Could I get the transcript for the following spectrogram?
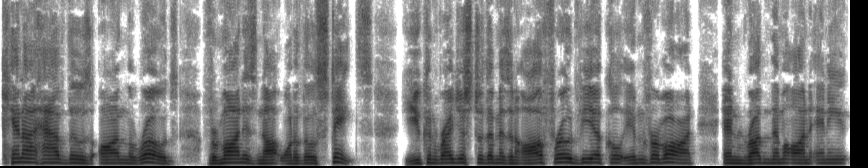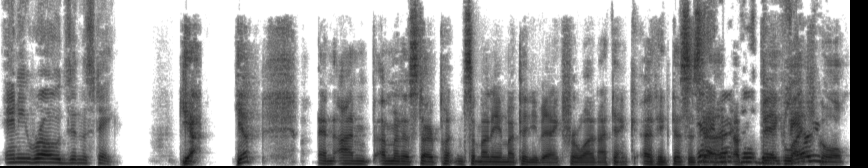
cannot have those on the roads. Vermont is not one of those states. You can register them as an off-road vehicle in Vermont and run them on any any roads in the state. Yeah. Yep. And I'm I'm going to start putting some money in my piggy bank for one. I think I think this is Yeah, a, they're- they're- big life goal.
